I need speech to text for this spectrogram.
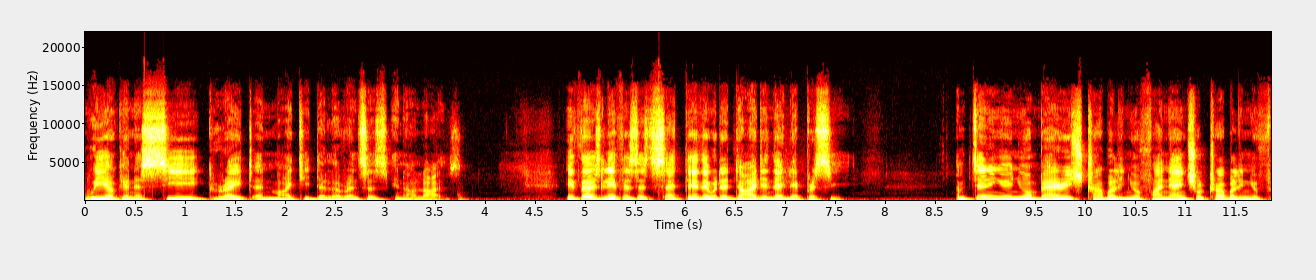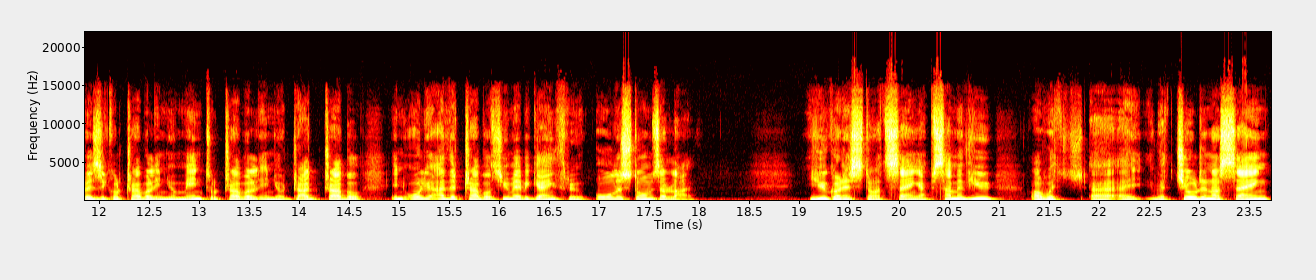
we are going to see great and mighty deliverances in our lives. If those lepers had sat there, they would have died in their leprosy. I'm telling you, in your marriage trouble, in your financial trouble, in your physical trouble, in your mental trouble, in your drug trouble, in all your other troubles you may be going through, all the storms of life, you got to start saying up. Some of you are with uh, uh, with children are saying,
